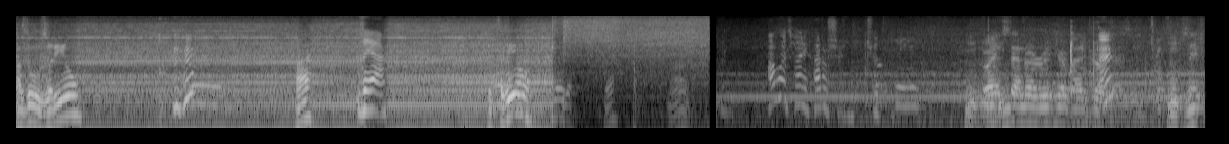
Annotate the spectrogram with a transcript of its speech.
Azul's real? Huh? Да. It's real? А вот смотри, хороший. Go ahead and stand right over here by the drill,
